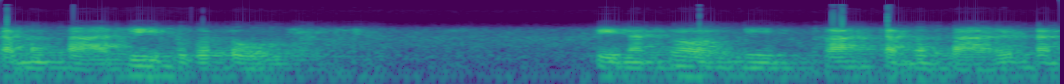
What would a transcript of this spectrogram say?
จำพรรษาที่สุกโต ปีนั้นก็มีพระจำพรรษาด้วยกัน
